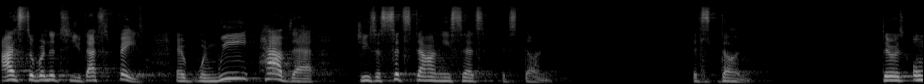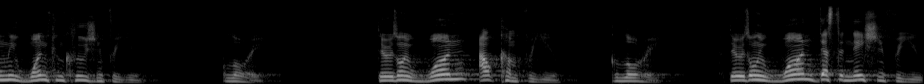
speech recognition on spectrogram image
I surrender to you. That's faith. And when we have that, Jesus sits down and he says, It's done. It's done. There is only one conclusion for you glory. There is only one outcome for you glory. There is only one destination for you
